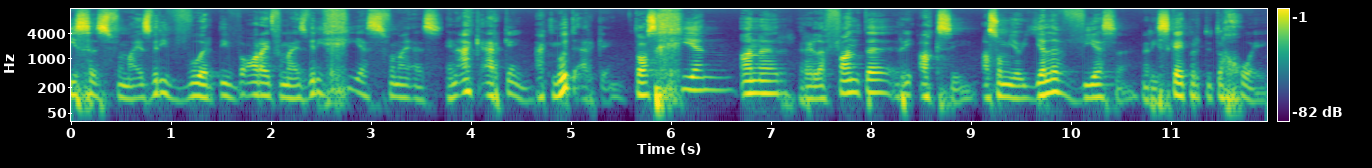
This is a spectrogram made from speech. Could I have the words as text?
Jesus vir my is, wie die woord, die waarheid vir my is, wie die Gees vir my is. En ek erken, ek moet erken, daar's geen ander relevante reaksie as om jou hele wese na die Skepper toe te gooi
